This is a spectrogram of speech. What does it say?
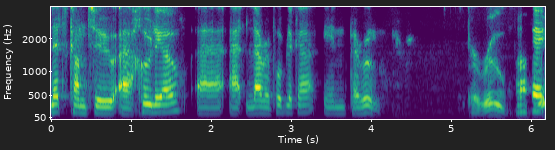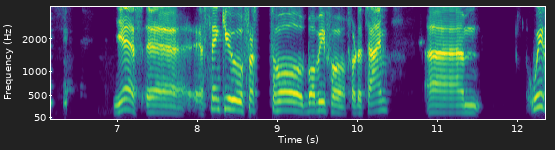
Let's come to uh, Julio uh, at La República in Peru. Peru. Okay. Yes. Uh, thank you, first of all, Bobby, for, for the time. Um, we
